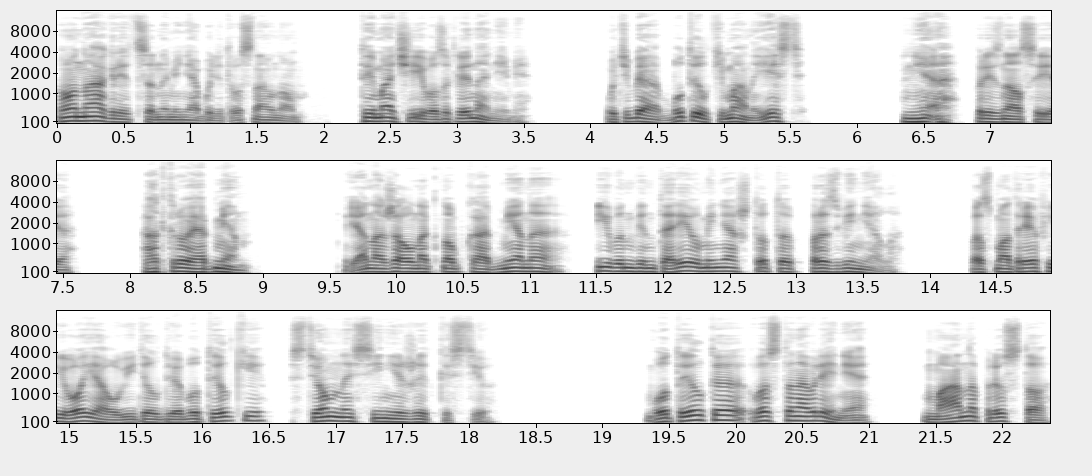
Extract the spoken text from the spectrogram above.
Он агрится на меня будет в основном. Ты мочи его заклинаниями. У тебя бутылки маны есть? Не, признался я. Открой обмен. Я нажал на кнопку обмена, и в инвентаре у меня что-то прозвенело. Посмотрев его, я увидел две бутылки с темно-синей жидкостью. Бутылка восстановления. Мана плюс сто.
